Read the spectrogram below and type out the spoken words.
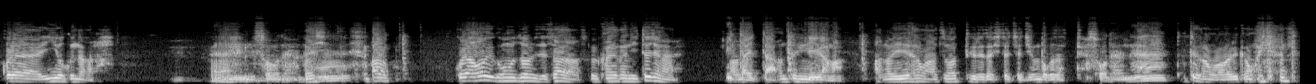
これ、飯尾くんだから。うん、そうだよね、あの、これ青いゴム通りでさ、そこ海岸に行ったじゃない。行った行った。あの時にあの家浜集まってくれた人たちは純朴だって。そうだよね。縦が回りかもいたんだ。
